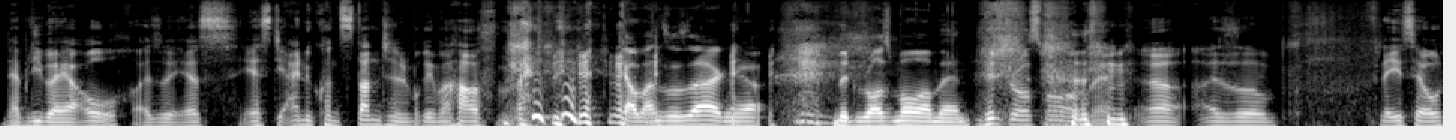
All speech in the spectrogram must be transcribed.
Da blieb er ja auch. Also er ist, er ist die eine Konstante in Bremerhaven. Kann man so sagen, ja. Mit Ross Mowerman. Mit Ross Mowerman. ja, also vielleicht ist er auch,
